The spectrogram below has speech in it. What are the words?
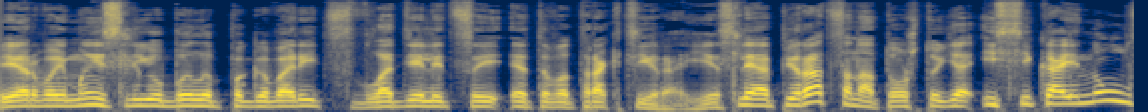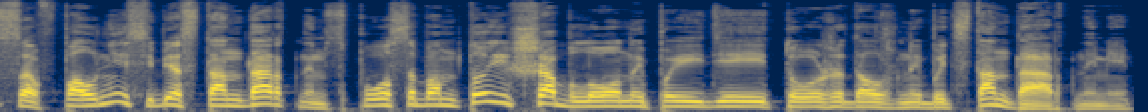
Первой мыслью было поговорить с владелицей этого трактира. Если опираться на то, что я иссякайнулся вполне себе стандартным способом, то и шаблоны, по идее, тоже должны быть стандартными.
